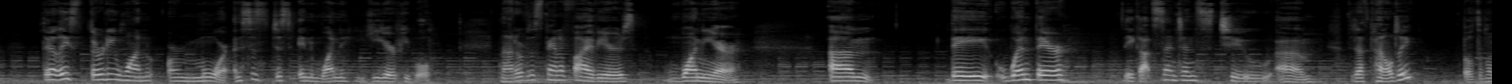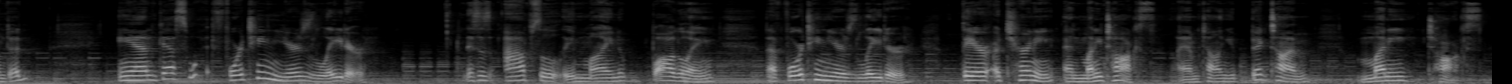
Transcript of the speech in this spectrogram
There are at least 31 or more. And this is just in one year, people. Not over the span of five years, one year. Um, they went there, they got sentenced to um, the death penalty. Both of them did. And guess what? 14 years later, this is absolutely mind boggling that 14 years later, Their attorney and money talks. I am telling you, big time, money talks.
